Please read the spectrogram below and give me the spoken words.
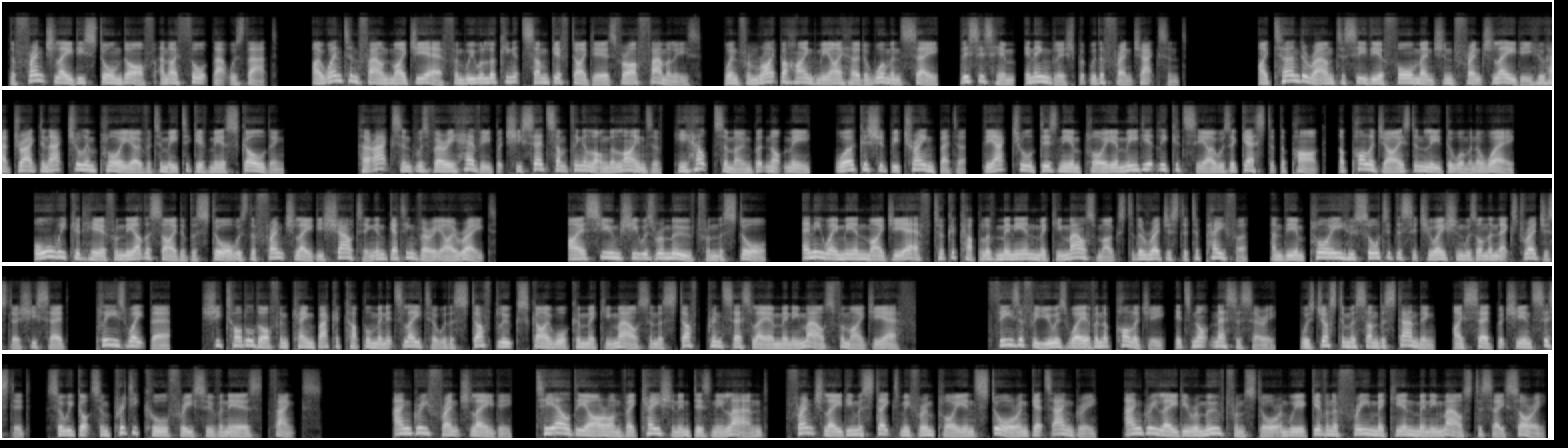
The French lady stormed off, and I thought that was that. I went and found my GF, and we were looking at some gift ideas for our families, when from right behind me I heard a woman say, This is him, in English but with a French accent. I turned around to see the aforementioned French lady who had dragged an actual employee over to me to give me a scolding. Her accent was very heavy, but she said something along the lines of, He helped Simone but not me. Workers should be trained better. The actual Disney employee immediately could see I was a guest at the park, apologized, and lead the woman away. All we could hear from the other side of the store was the French lady shouting and getting very irate. I assume she was removed from the store. Anyway, me and my GF took a couple of Minnie and Mickey Mouse mugs to the register to pay for, and the employee who sorted the situation was on the next register. She said, Please wait there. She toddled off and came back a couple minutes later with a stuffed Luke Skywalker Mickey Mouse and a stuffed Princess Leia Minnie Mouse for my GF. These are for you as way of an apology, it's not necessary, was just a misunderstanding, I said, but she insisted, so we got some pretty cool free souvenirs, thanks. Angry French lady. TLDR on vacation in Disneyland, French lady mistakes me for employee in store and gets angry. Angry lady removed from store and we are given a free Mickey and Minnie Mouse to say sorry.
